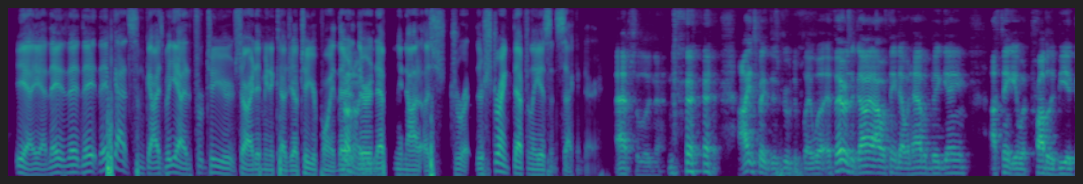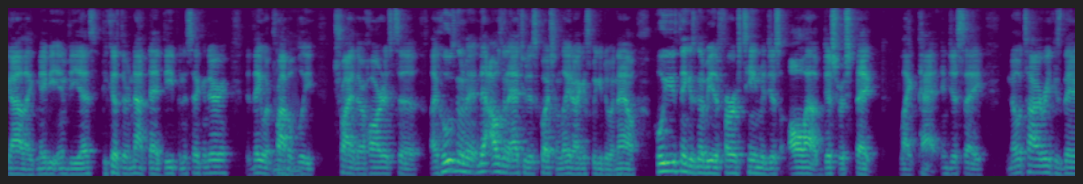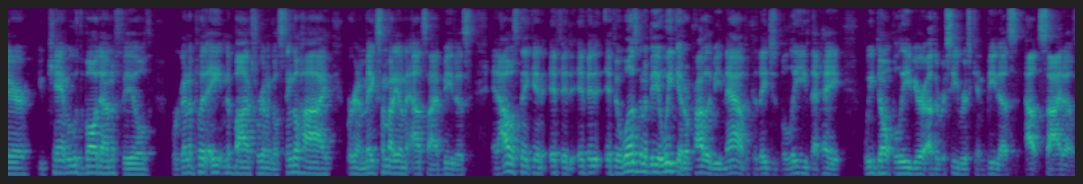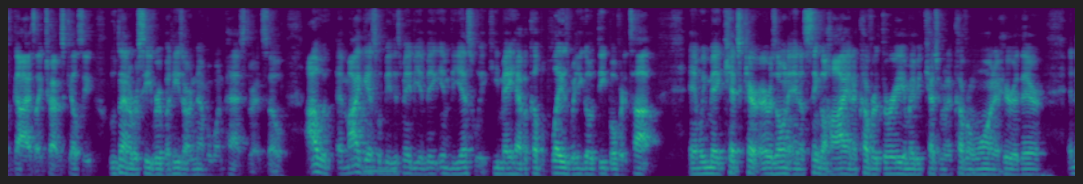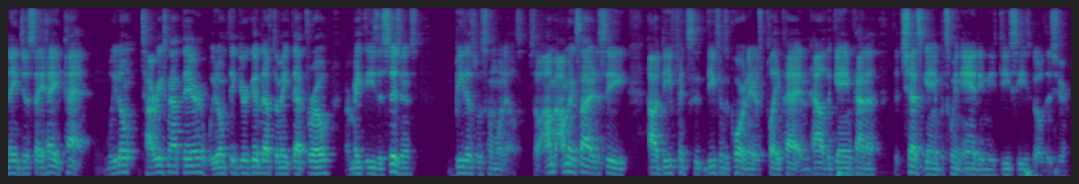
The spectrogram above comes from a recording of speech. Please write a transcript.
Yeah. Yeah, they they they they've got some guys, but yeah, for to your sorry, I didn't mean to cut you up. To your point, they're No, no, they're definitely not a str- their strength definitely isn't secondary. Absolutely not. I expect this group to play well. If there was a guy I would think that would have a big game, I think it would probably be a guy like maybe MVS because they're not that deep in the secondary. They would Mhm. probably try their hardest to like who's going to be. I was going to ask you this question later. I guess we can do it now. Who do you think is going to be the first team to just all out disrespect like Pat and just say no Tyreek is there. You can't move the ball down the field. We're to put eight in the box. We're to go single high. We're to make somebody on the outside beat us. And I was thinking if it if it if it was to be a week, it'll probably be now because they just believe that hey, we don't believe your other receivers can beat us outside of guys like Travis Kelce, who's not a receiver, but he's our number one pass threat. So I would, and my guess would be this may be a big MVS week. He may have a couple plays where he go deep over the top, and we may catch Arizona in a single high and a cover three, or maybe catch them in a cover one or here or there, and they just say, hey, Pat, we don't Tyreek's not there. We don't think you're good enough to make that throw or make these decisions. Beat us with someone else. So I'm, I'm excited to see how defense defensive coordinators play Pat and how the game kind of the chess game between Andy and these DCs go this year.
